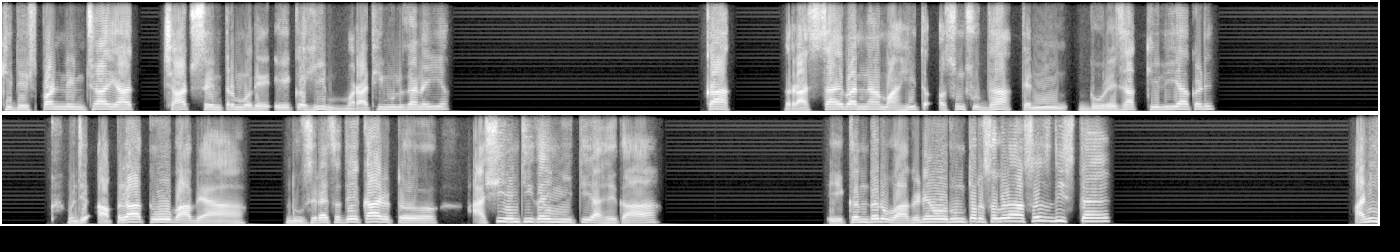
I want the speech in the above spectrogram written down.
की देशपांडेंच्या या चाट सेंटरमध्ये एकही मराठी मुलगा नाहीये? का राजसाहेबांना माहीत असून सुद्धा त्यांनी डोळेझाक केली याकडे? म्हणजे आपला तो बाब्या दुसऱ्याचं ते कार्ट अशी यांची काही नीती आहे का? एकंदर वागण्यावरून तर सगळं असंच दिसतंय. आणि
